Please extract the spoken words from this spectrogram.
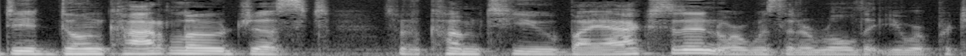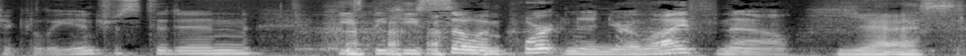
did Don Carlo just sort of come to you by accident, or was it a role that you were particularly interested in? He's he's so important in your life now, Yes.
